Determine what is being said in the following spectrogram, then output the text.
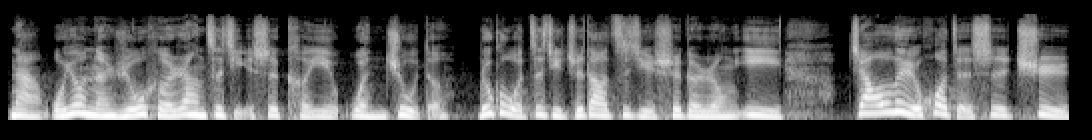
那我又能如何让自己是可以稳住的？如果我自己知道自己是个容易焦虑，或者是去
